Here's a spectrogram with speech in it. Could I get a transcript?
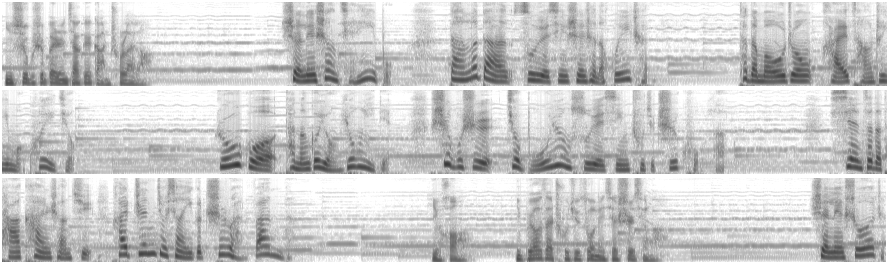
你是不是被人家给赶出来了？沈炼上前一步，掸了掸苏月心身上的灰尘，他的眸中还藏着一抹愧疚。如果他能够有用一点，是不是就不用苏月心出去吃苦了？现在的他看上去还真就像一个吃软饭的。以后，你不要再出去做那些事情了。沈炼说着，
